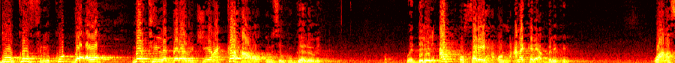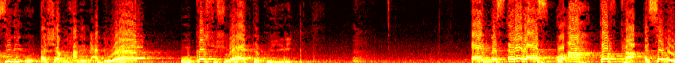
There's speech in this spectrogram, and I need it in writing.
duu kufri ku dhaco markii la baraarujiyana ka haro inuusan ku gaaloobay waa daliil cad oo sariixa oon macno kale aqbali karin. Waana sidii uu sheekh maxamed ibn cabdilwahaab uu kashfu shubahaadka ku yidhi. Mas'aladaas oo ah qofka isagoo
